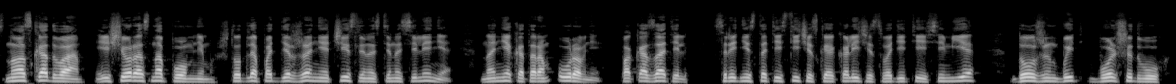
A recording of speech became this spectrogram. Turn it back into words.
Сноска 2. Еще раз напомним, что для поддержания численности населения на некотором уровне показатель среднестатистическое количество детей в семье должен быть больше двух.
